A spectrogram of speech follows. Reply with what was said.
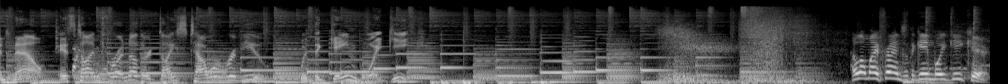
And now it's time for another Dice Tower review with the Game Boy Geek. Hello, my friends, the Game Boy Geek here.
